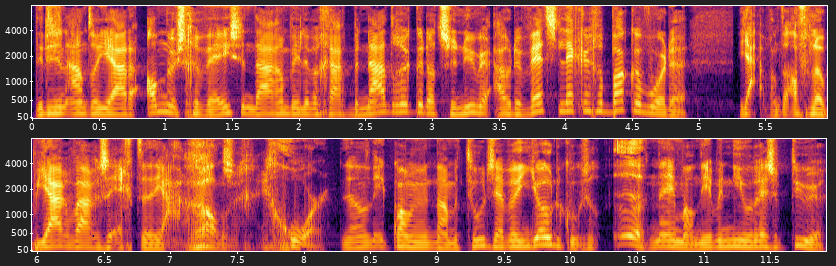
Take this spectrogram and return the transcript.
Dit is een aantal jaren anders geweest en daarom willen we graag benadrukken dat ze nu weer ouderwets lekker gebakken worden. Ja, want de afgelopen jaren waren ze echt uh, ja, ranzig en goor. Dan, ik kwam iemand naar me toe ze hebben een jodenkoek. Ik zeg, nee man, die hebben een nieuwe receptuur.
